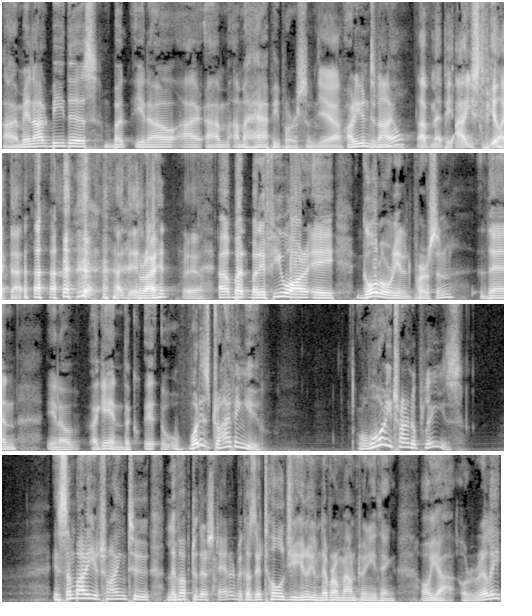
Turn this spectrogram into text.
I may not be this, but you know, I, I'm I'm a happy person. Yeah. Are you in denial? I've met people. I used to be like that. I did. Right. Yeah. Uh, but but if you are a goal oriented person, then you know again the it, what is driving you. Who are you trying to please? Is somebody you're trying to live up to their standard because they told you, you know, you'll never amount to anything? Oh, yeah. Oh, really?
